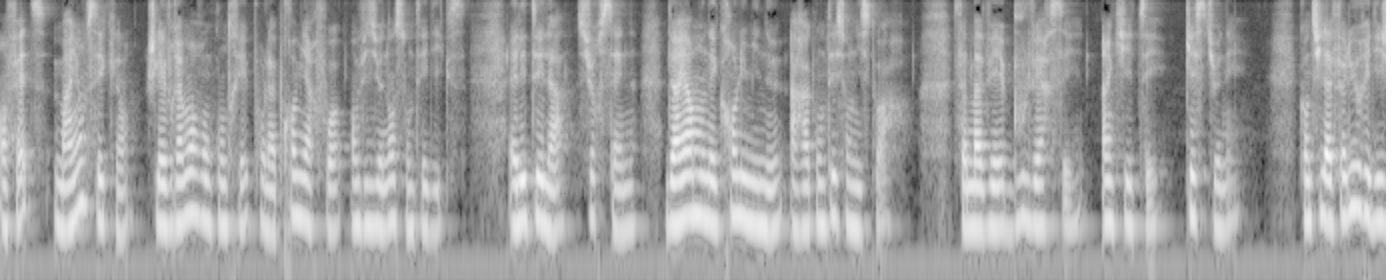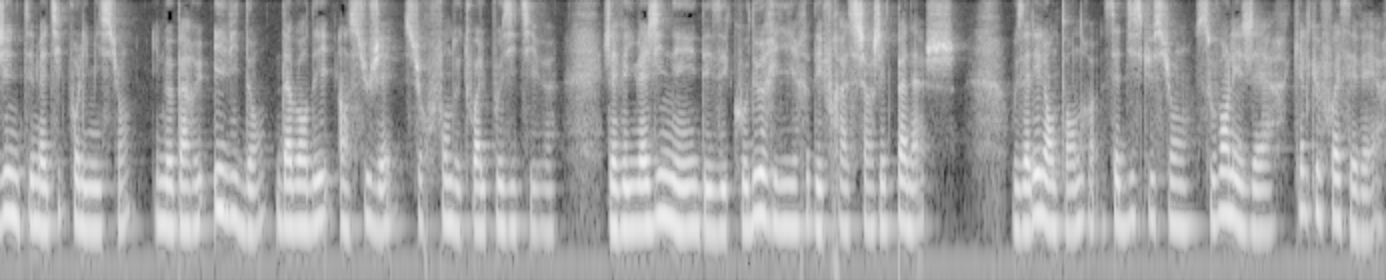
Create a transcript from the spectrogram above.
En fait, Marion Séclin, je l'ai vraiment rencontrée pour la première fois en visionnant son TEDx. Elle était là, sur scène, derrière mon écran lumineux, à raconter son histoire. Ça m'avait bouleversée, inquiétée, questionnée. Quand il a fallu rédiger une thématique pour l'émission, il me parut évident d'aborder un sujet sur fond de toile positive. J'avais imaginé des échos de rire, des phrases chargées de panache. Vous allez l'entendre, cette discussion, souvent légère, quelquefois sévère,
